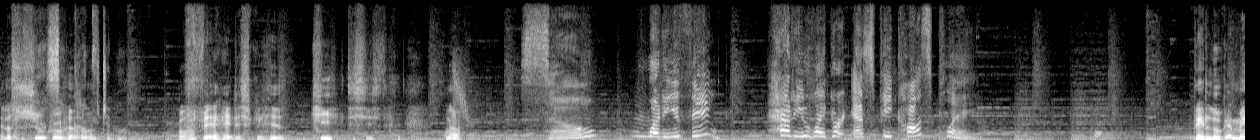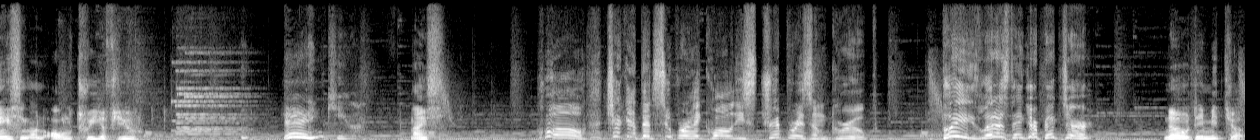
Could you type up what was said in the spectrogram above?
Eller It feels Suzuku so hedder hun. comfortable. Hvorfor vil jeg have, det skal hedde Ki til sidst? Nå. So, what do you think? How do you like our SP cosplay? They look amazing on all three of you. Yay. Thank you. Nice. Whoa! Check out that super high quality stripperism group. Please, let us take your picture. No, det er mit job.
